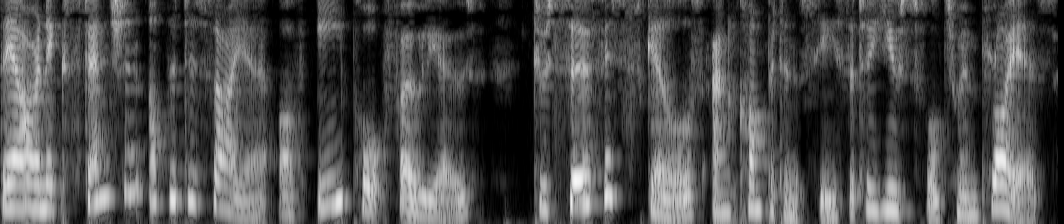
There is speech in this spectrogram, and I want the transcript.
they are an extension of the desire of e-portfolios to surface skills and competencies that are useful to employers.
